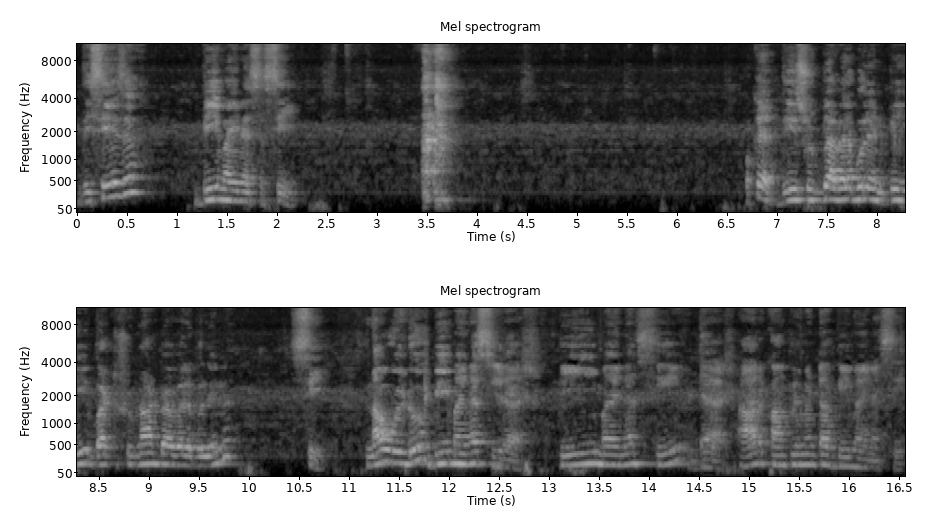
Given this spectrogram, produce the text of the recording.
This is B minus C. okay, these should be available in B but should not be available in C. Now we do B minus C dash. B minus C dash or complement of B minus C.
